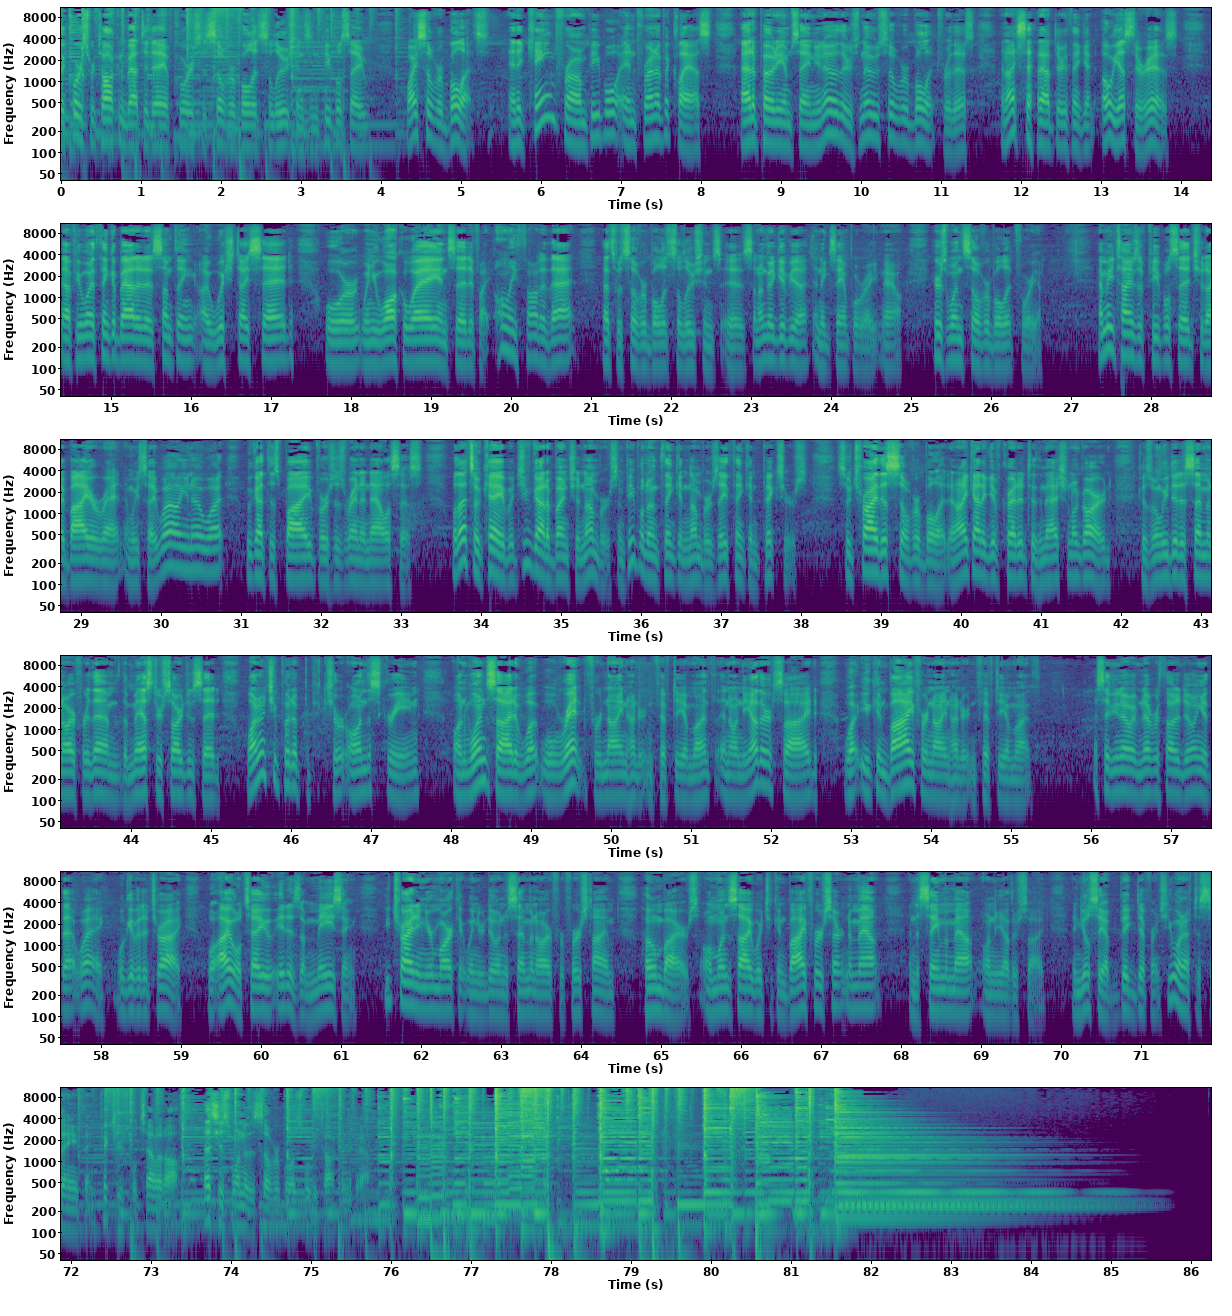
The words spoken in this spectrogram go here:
of course, we're talking about today, of course, is Silver Bullet Solutions. And people say, why silver bullets? And it came from people in front of a class at a podium saying, you know, there's no silver bullet for this. And I sat out there thinking, oh, yes, there is. Now, if you want to think about it as something I wished I said, or when you walk away and said, if I only thought of that, that's what Silver Bullet Solutions is. And I'm going to give you an example right now. Here's one silver bullet for you. How many times have people said, should I buy or rent? And we say, well, you know what? We've got this buy versus rent analysis. Well, that's okay, but you've got a bunch of numbers, and people don't think in numbers, they think in pictures. So try this silver bullet. And I got to give credit to the National Guard because when we did a seminar for them, the master sergeant said, why don't you put up a picture on the screen on one side of what will rent for 950 a month and on the other side what you can buy for 950 a month. I said, you know, I've never thought of doing it that way. We'll give it a try. Well, I will tell you, it is amazing. You try it in your market when you're doing a seminar for first time home buyers. On one side, what you can buy for a certain amount and the same amount on the other side. And you'll see a big difference. You won't have to say anything. Pictures will tell it all. That's just one of the silver bullets we'll be talking about.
